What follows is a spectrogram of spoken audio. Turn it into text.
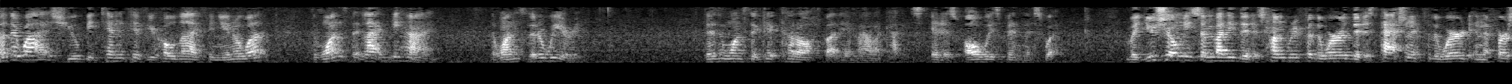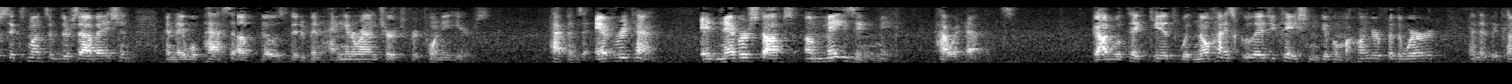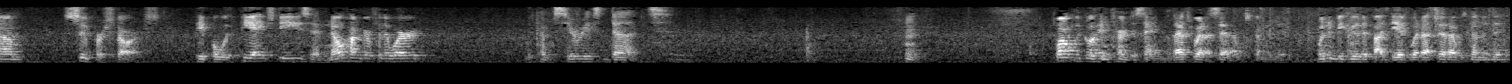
Otherwise, you'll be tentative your whole life. And you know what? The ones that lag behind, the ones that are weary, they're the ones that get cut off by the Amalekites. It has always been this way. But you show me somebody that is hungry for the word, that is passionate for the word in the first six months of their salvation, and they will pass up those that have been hanging around church for 20 years. Happens every time. It never stops amazing me how it happens. God will take kids with no high school education, give them a hunger for the word, and they become superstars. People with PhDs and no hunger for the word become serious duds. Hmm. Why don't we go ahead and turn to Samuel? That's what I said I was going to do. Wouldn't it be good if I did what I said I was going to do?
